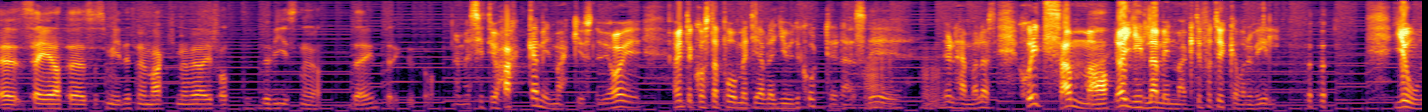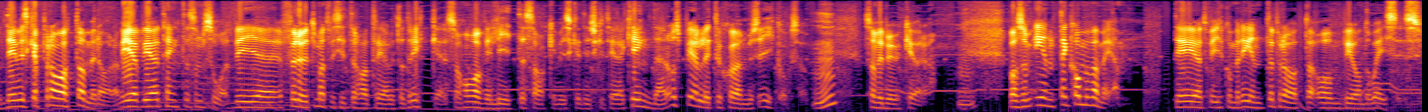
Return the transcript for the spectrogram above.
Eh, säger att det är så smidigt med Mac, men vi har ju fått bevis nu att det är inte riktigt så. Ja, men jag sitter ju och hackar min Mac just nu. Jag har ju jag har inte kostat på mig ett jävla ljudkort till den här, så det är, det är en hemmalös. Skitsamma! Ja. Jag gillar min Mac, du får tycka vad du vill. Jo, det vi ska prata om idag då. Vi, har- vi har tänkt det som så att vi, eh, förutom att vi sitter och har trevligt och dricker, så har vi lite saker vi ska diskutera kring där och spela lite skön musik också. Mm. Som vi brukar göra. Mm. Vad som inte kommer vara med, det är att vi kommer inte prata om Beyond Oasis.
